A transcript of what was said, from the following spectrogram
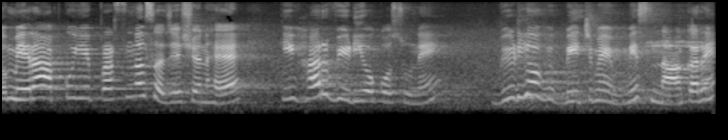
तो मेरा आपको ये पर्सनल सजेशन है कि हर वीडियो को सुने वीडियो बीच में मिस ना करें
